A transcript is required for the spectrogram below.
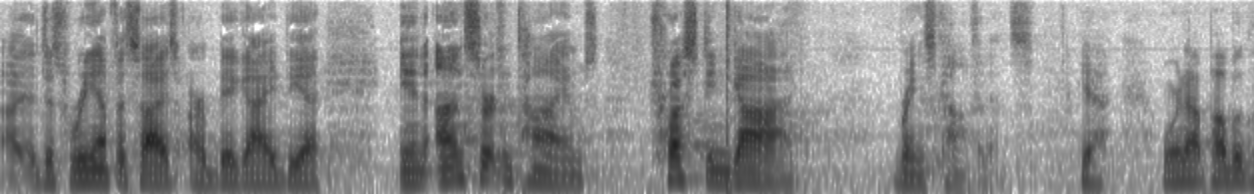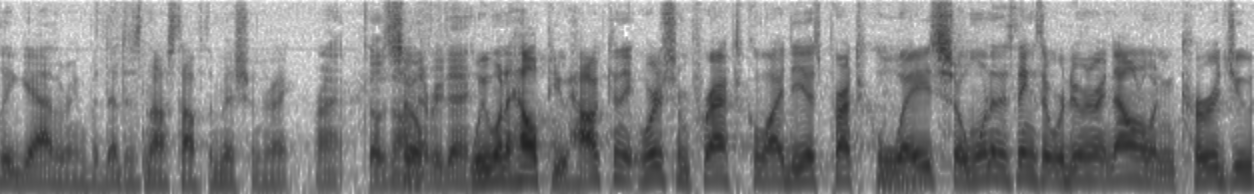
I just reemphasize our big idea. In uncertain times, trusting God brings confidence. Yeah. We're not publicly gathering, but that does not stop the mission, right? Right. Goes on every day. We want to help you. How can it, what are some practical ideas, practical Mm-hmm. ways? So one of the things that we're doing right now, I want to encourage you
